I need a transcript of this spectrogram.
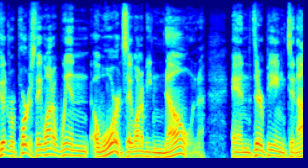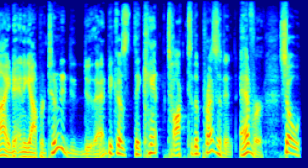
good reporters. They want to win awards. They want to be known and they're being denied any opportunity to do that because they can't talk to the president ever. So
